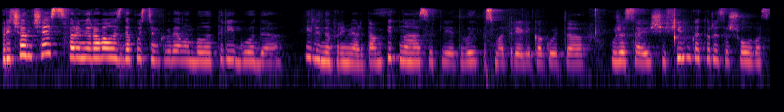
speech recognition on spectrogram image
причем часть сформировалась, допустим, когда вам было 3 года, или, например, там 15 лет, вы посмотрели какой-то ужасающий фильм, который зашел у вас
